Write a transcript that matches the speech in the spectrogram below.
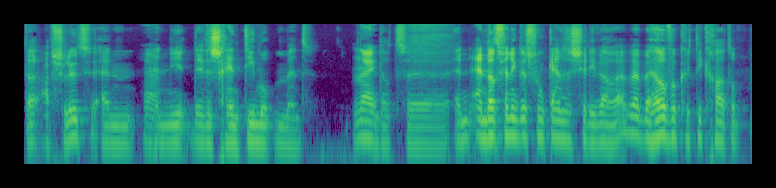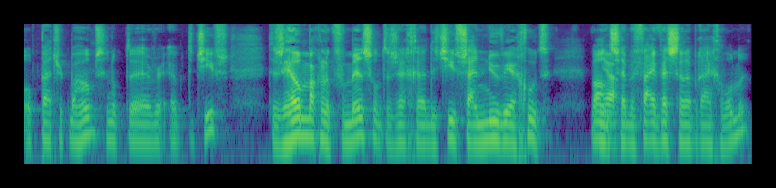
Dat, absoluut. En, Ja. en dit is geen team op het moment. Nee. Dat, en, en dat vind ik dus van Kansas City wel. Hè. We hebben heel veel kritiek gehad op, op Patrick Mahomes en op de, op de Chiefs. Het is heel makkelijk voor mensen om te zeggen... de Chiefs zijn nu weer goed. Want Ja. ze hebben vijf wedstrijden op rij gewonnen.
